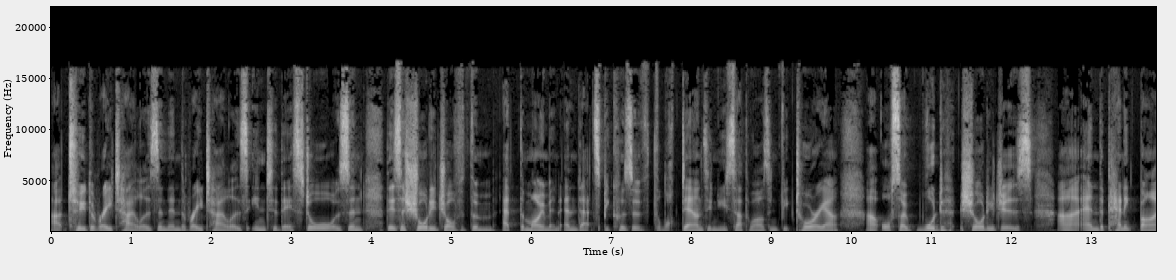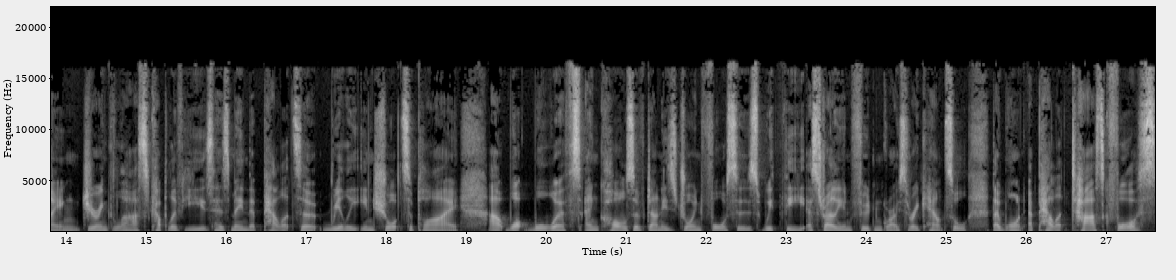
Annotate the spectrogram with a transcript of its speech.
uh, to the retailers and then the retailers into their stores. And there's a shortage of them at the moment, and that's because of the lockdowns in New South Wales and Victoria, uh, also wood shortages, uh, and the panic buying during the last couple of years has meant that pallets are really really in short supply. Uh, what Woolworths and Coles have done is join forces with the Australian Food and Grocery Council. They want a pallet task force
